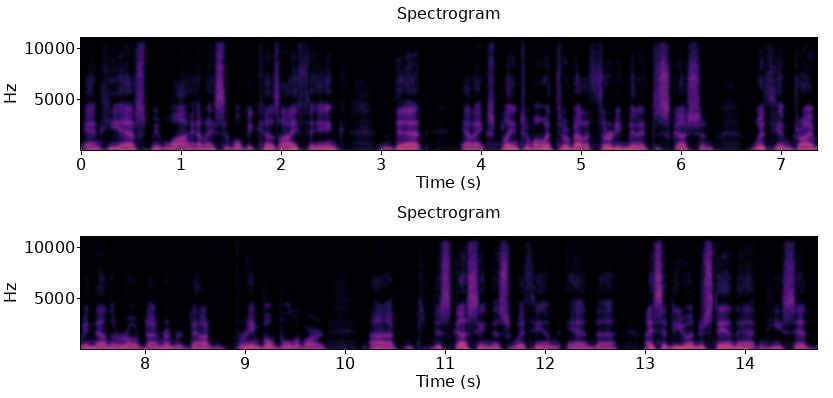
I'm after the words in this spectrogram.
And he asked me why, and I said, well, because I think that and I explained to him. I went through about a 30 minute discussion with him driving down the road. I remember down Rainbow Boulevard, uh, discussing this with him, and uh, I said, "Do you understand that?" And he said,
